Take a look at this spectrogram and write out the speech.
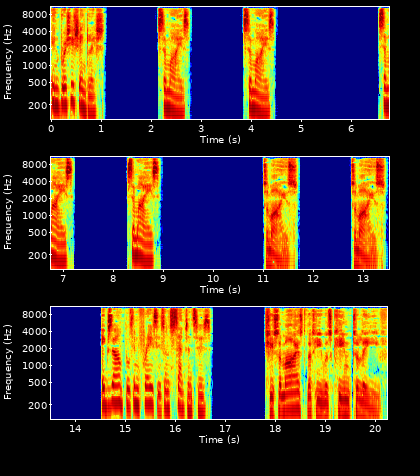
In British English. Surmise. Surmise. surmise, surmise, surmise, surmise. Examples in phrases and sentences. She surmised that he was keen to leave.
